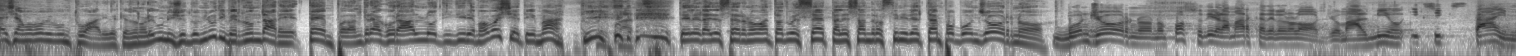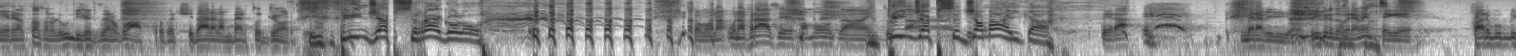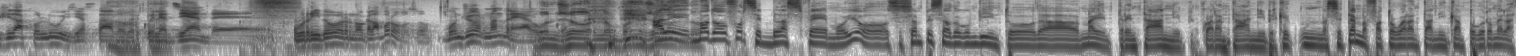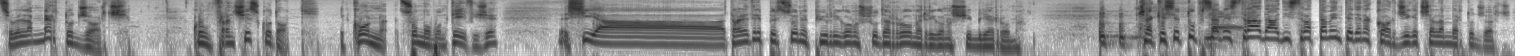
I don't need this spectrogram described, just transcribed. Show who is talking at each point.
Speaker 1: Eh, siamo proprio puntuali perché sono le 11 e 2 minuti per non dare tempo ad Andrea Corallo di dire ma voi siete matti? Teleradio Stereo 92.7 Alessandro Ostini del Tempo, buongiorno.
Speaker 2: Buongiorno, non posso dire la marca dell'orologio, ma al mio XX Time in realtà sono le 11.04 per citare Lamberto Giorgi.
Speaker 1: Il Princeps Regolo.
Speaker 2: Insomma, una, una, frase famosa in
Speaker 1: tutta, Princeps tutta... Giamaica.
Speaker 2: Per... Meraviglioso. Io credo veramente che fare pubblicità con lui sia stato oh, per quelle aziende un ritorno clamoroso. Buongiorno Andrea.
Speaker 3: Buongiorno, buongiorno.
Speaker 1: Ale, in modo forse blasfemo, io sono sempre stato convinto da ormai 30 anni, 40 anni, perché mm, a settembre ha fatto 40 anni in campo con Romelazzo, che Lamberto Giorgi con Francesco Totti e con Sommo Pontefice eh, sia tra le tre persone più riconosciute a Roma e riconoscibili a Roma cioè che se tu sei per strada distrattamente te ne accorgi che c'è Lamberto Giorgi.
